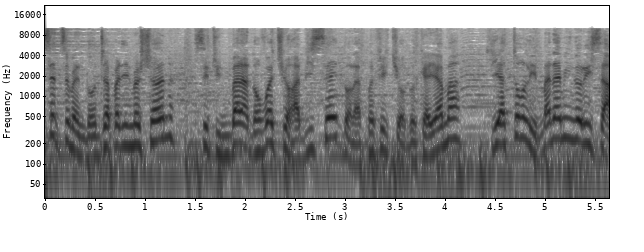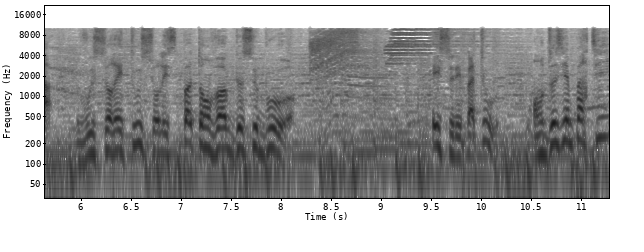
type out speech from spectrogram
Cette semaine dans Japan in Motion, c'est une balade en voiture à Bisset, dans la préfecture d'Okayama, qui attend les Manami Norisa. Vous saurez tout sur les spots en vogue de ce bourg. Et ce n'est pas tout. En deuxième partie,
